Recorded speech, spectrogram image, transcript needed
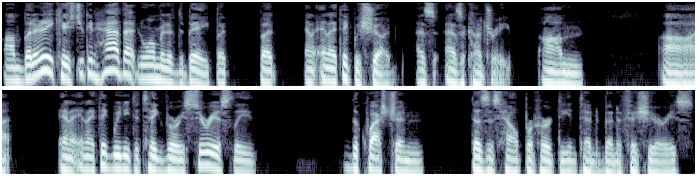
Um, but in any case, you can have that normative debate, but and, and I think we should as as a country. Um, uh, and and I think we need to take very seriously the question: Does this help or hurt the intended beneficiaries?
